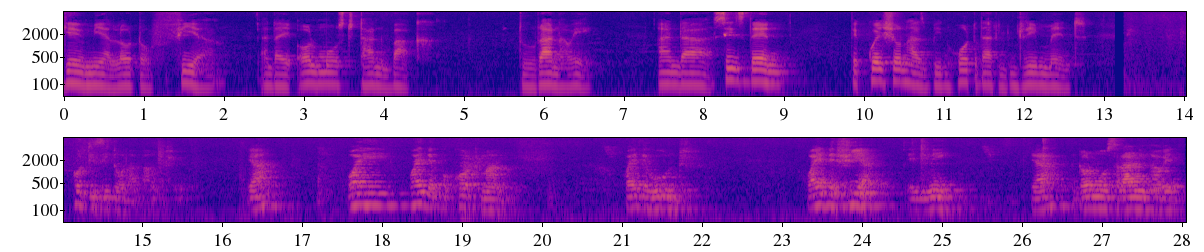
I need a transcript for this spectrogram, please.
gave me a lot of fear and i almost turned back to run away. And uh, since then the question has been what that dream meant. What is it all about? Yeah? Why why the pokot man? Why the wound? Why the fear in me? Yeah? And almost running away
